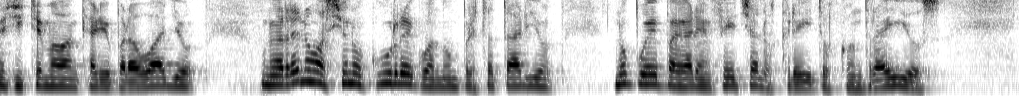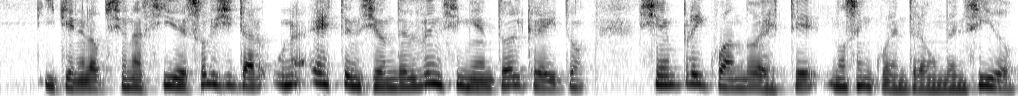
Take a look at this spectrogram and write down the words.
En el sistema bancario paraguayo, una renovación ocurre cuando un prestatario no puede pagar en fecha los créditos contraídos y tiene la opción así de solicitar una extensión del vencimiento del crédito siempre y cuando éste no se encuentre aún vencido.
